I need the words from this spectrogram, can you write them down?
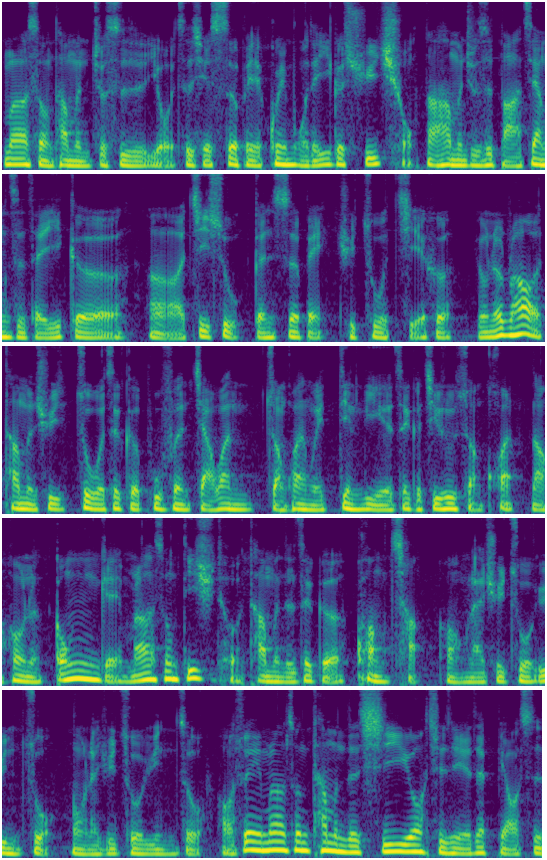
Marathon 他们就是有这些设备规模的一个需求，那他们就是把这样子的一个呃技术跟设备去做结合，有 Not Power 他们去做这个部分甲烷转换。为电力的这个技术转换，然后呢，供应给马拉松 Digital 他们的这个矿场哦，来去做运作哦，来去做运作哦。所以马拉松他们的 CEO 其实也在表示，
